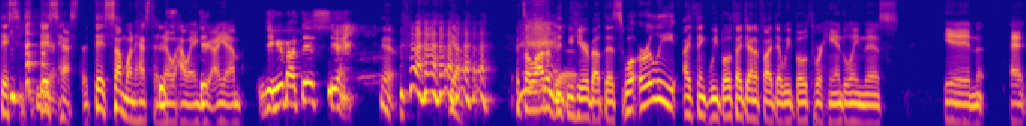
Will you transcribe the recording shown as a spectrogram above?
This is this has to this someone has to This- know how angry this- I am. Do you hear about this? Yeah. Yeah. Yeah. It's a lot of did you hear about this? Well, early, I think we both identified that we both were handling this in at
